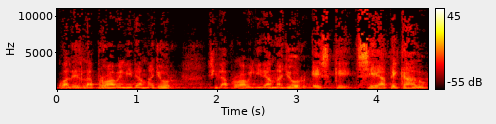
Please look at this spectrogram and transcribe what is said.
cuál es la probabilidad mayor. Si la probabilidad mayor es que sea pecado,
